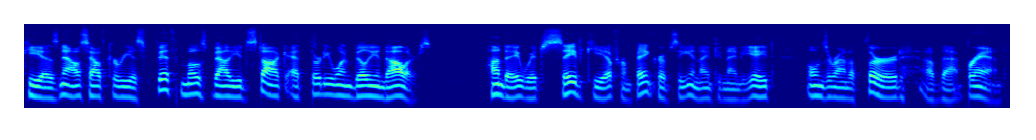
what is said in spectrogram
Kia is now South Korea's fifth most valued stock at $31 billion. Hyundai, which saved Kia from bankruptcy in 1998, owns around a third of that brand.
